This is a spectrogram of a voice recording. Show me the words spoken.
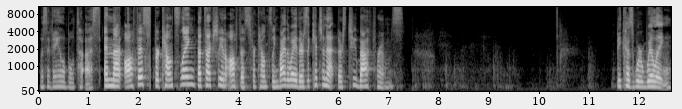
was available to us? And that office for counseling, that's actually an office for counseling. By the way, there's a kitchenette, there's two bathrooms. Because we're willing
